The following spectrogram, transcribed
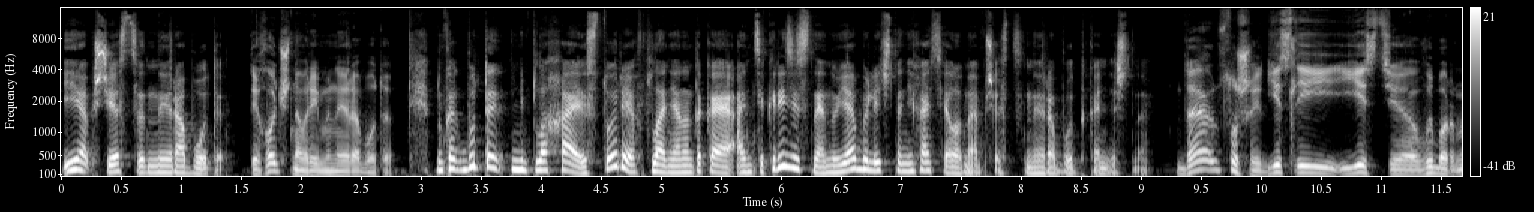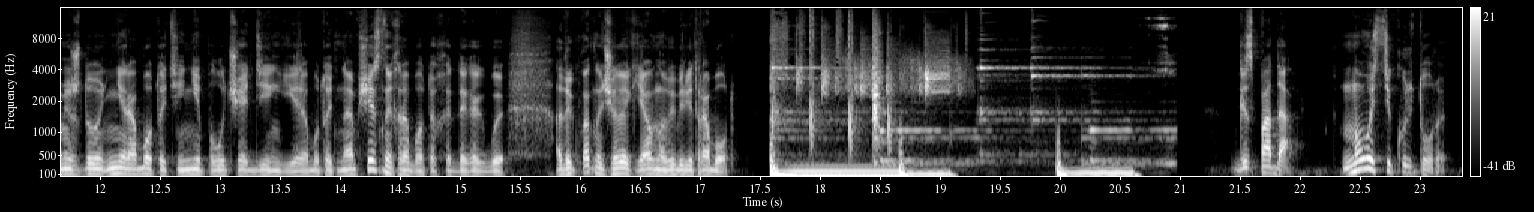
и общественные работы. Ты хочешь на временные работы? Ну, как будто неплохая история в плане, она такая антикризисная, но я бы лично не хотела на общественные работы, конечно. Да, слушай, если есть э, выбор между не работать и не получать деньги и работать на общественных работах, это как бы адекватный человек явно выберет работу. Господа, новости культуры –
